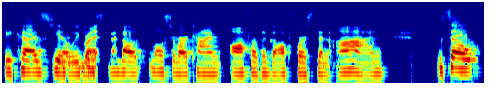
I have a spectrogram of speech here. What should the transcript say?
because, you know, we do right. spend all, most of our time off of the golf course than on. So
